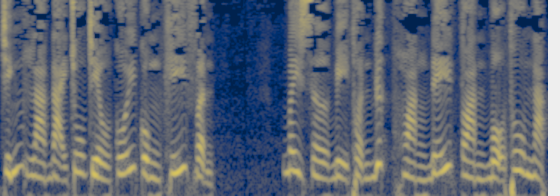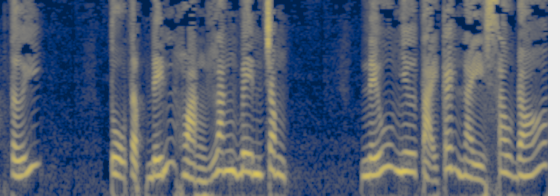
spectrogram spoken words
chính là đại chu triều cuối cùng khí vận, bây giờ bị thuận đức hoàng đế toàn bộ thu nạp tới, tụ tập đến hoàng lăng bên trong, nếu như tại c á c h này sau đó,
